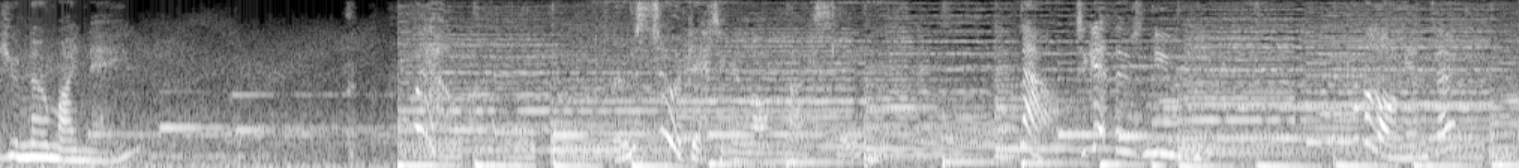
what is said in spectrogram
You know my name? Well, those two are getting along nicely. Now, to get those new heels. Come along, Enzo.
